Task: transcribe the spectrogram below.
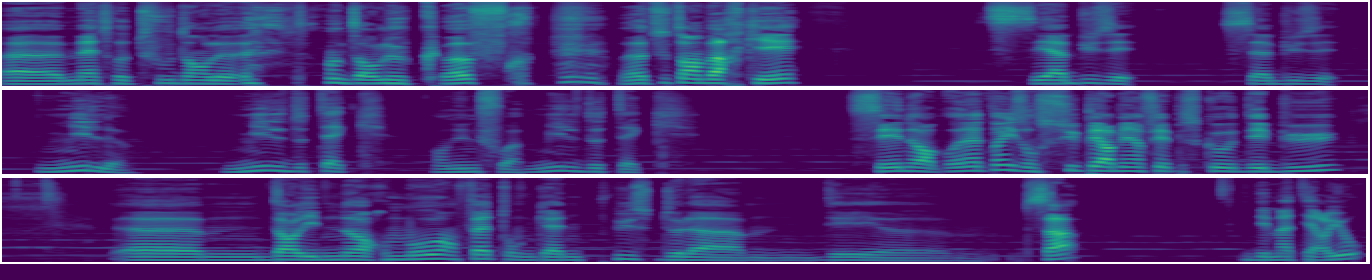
mettre tout dans le, dans le coffre. On a tout embarqué. C'est abusé. C'est abusé. 1000. 1000 de tech en une fois. 1000 de tech. C'est énorme. Honnêtement, ils ont super bien fait parce qu'au début, euh, dans les normaux, en fait, on gagne plus de la. des. euh, ça. Des matériaux.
